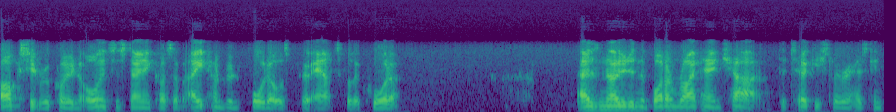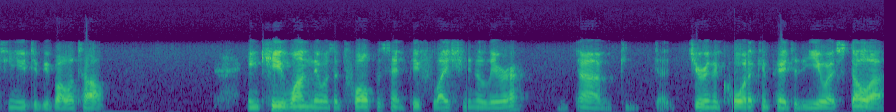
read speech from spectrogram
Öksüt recorded an all-in sustaining cost of $804 per ounce for the quarter. As noted in the bottom right-hand chart, the Turkish lira has continued to be volatile. In Q1, there was a 12% deflation in the lira um, during the quarter compared to the US dollar,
